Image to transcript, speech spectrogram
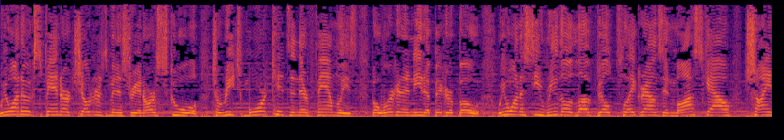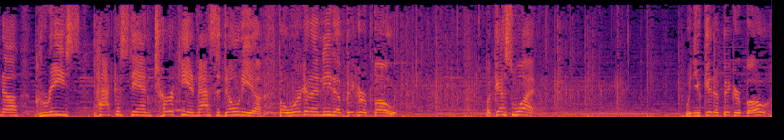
We want to expand our children's ministry and our school to reach more kids and their families, but we're going to need a bigger boat. We want to see Reload Love build playgrounds in Moscow, China, Greece, Pakistan, Turkey, and Macedonia, but we're going to need a bigger boat. But guess what? When you get a bigger boat,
